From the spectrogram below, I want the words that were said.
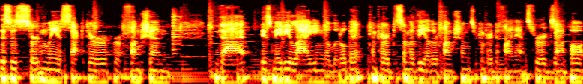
This is certainly a sector or a function that is maybe lagging a little bit compared to some of the other functions, or compared to finance, for example.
